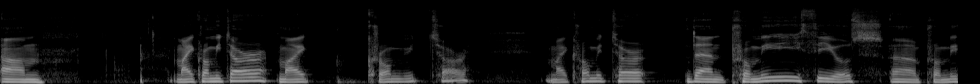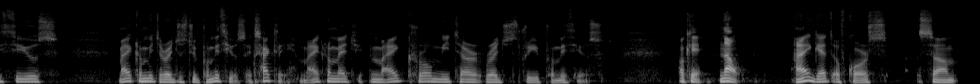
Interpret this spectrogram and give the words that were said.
um, micrometer, micrometer, micrometer then Prometheus, uh, Prometheus, micrometer registry Prometheus, exactly, micrometer, micrometer registry Prometheus. Okay, now I get, of course, some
